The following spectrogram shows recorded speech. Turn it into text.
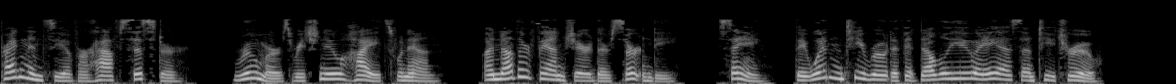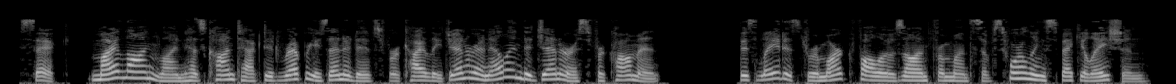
pregnancy of her half-sister. Rumors reached new heights when Anne, another fan shared their certainty, saying, they wouldn't he wrote if it wasn't true. Sick. MailOnline has contacted representatives for Kylie Jenner and Ellen DeGeneres for comment. This latest remark follows on from months of swirling speculation,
